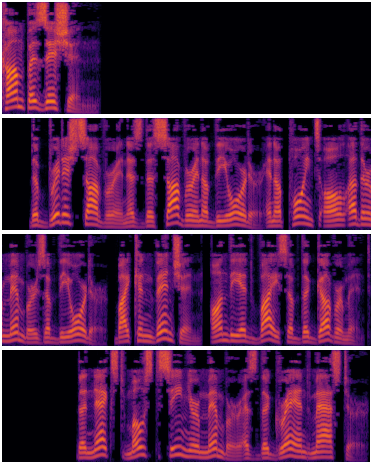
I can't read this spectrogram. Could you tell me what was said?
Composition The British sovereign is the sovereign of the order and appoints all other members of the order by convention, on the advice of the government. The next most senior member is the Grand Master.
